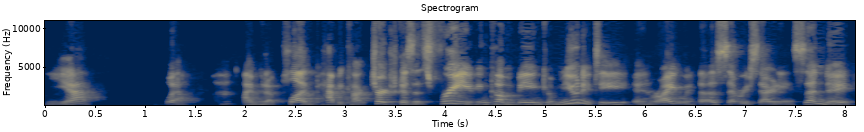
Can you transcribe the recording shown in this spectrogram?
Yeah. Well, I'm going to plug Happy Cock Church because it's free. You can come be in community and write with us every Saturday and Sunday.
